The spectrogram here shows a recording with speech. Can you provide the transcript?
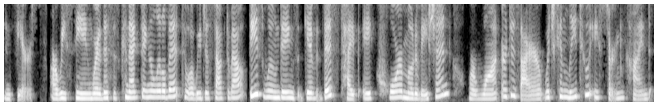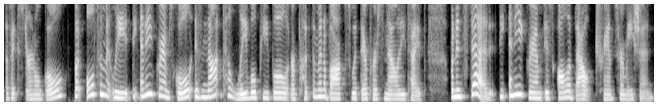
and fears. Are we seeing where this is connecting a little bit to what we just talked about? These woundings give this type a core motivation or want or desire, which can lead to a certain kind of external goal. But ultimately, the Enneagram's goal is not to label people or put them in a box with their personality type, but instead, the Enneagram is all about transformation.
